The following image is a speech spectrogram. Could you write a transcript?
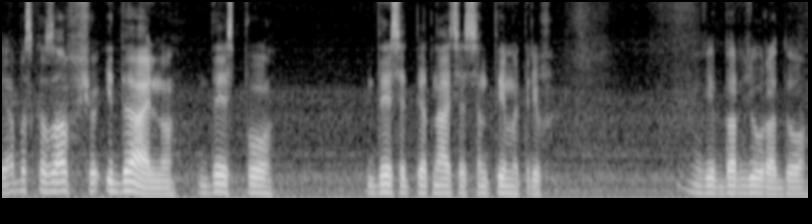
Я би сказав, що ідеально десь по 10-15 см від бордюра до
